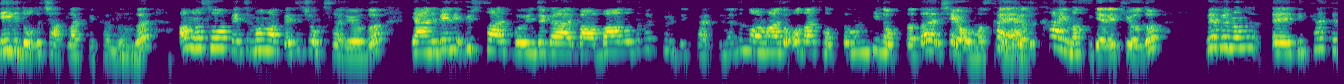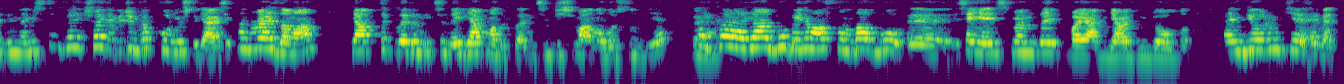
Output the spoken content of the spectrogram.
Deli dolu çatlak bir kadındı. Ama sohbeti, muhabbeti çok sarıyordu. Yani beni 3 saat boyunca galiba bağladı ve pür dikkat dinledi. Normalde odak noktamın bir noktada şey olması Kayar. gerekiyordu. Kayması gerekiyordu. Ve ben onu e, dikkatle dinlemiştim ve şöyle bir cümle kurmuştu gerçekten. Her zaman yaptıkların için değil yapmadıkların için pişman olursun diye. Ay Karar yani bu benim aslında bu e, şeye erişmemde bayağı bir yardımcı oldu. Hani diyorum ki evet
